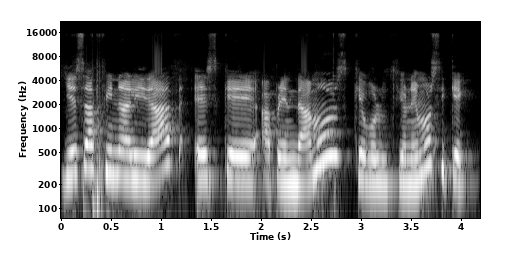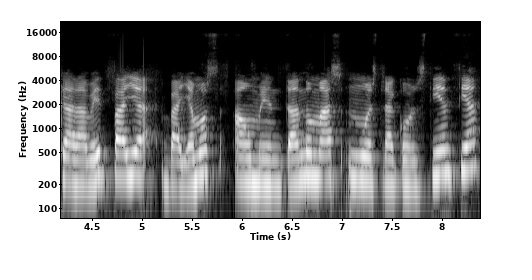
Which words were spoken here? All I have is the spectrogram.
y esa finalidad es que aprendamos, que evolucionemos y que cada vez vaya, vayamos aumentando más nuestra conciencia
